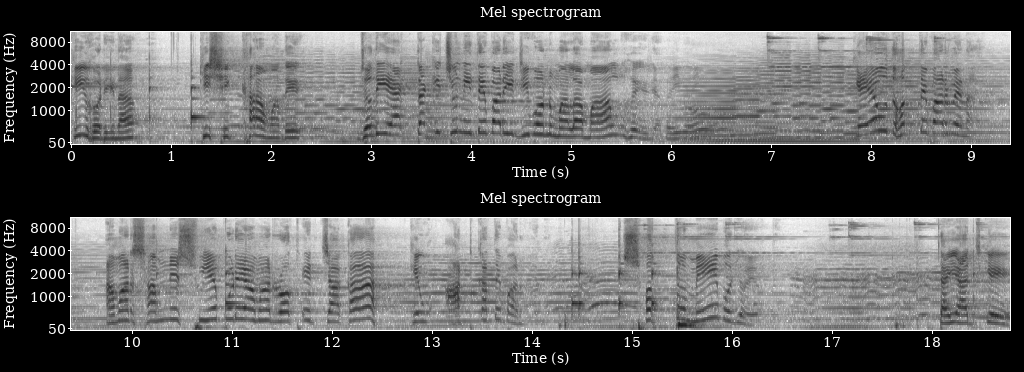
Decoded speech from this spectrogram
কি হরি না কি শিক্ষা আমাদের। যদি একটা কিছু নিতে পারি জীবন মালা মাল হয়ে যাবে। কেউ ধরতে পারবে না। আমার সামনে শুয়ে পড়ে আমার রথের চাকা কেউ আটকাতে পারবে না। সত্য মেয়ে বোঝয় তাই আজকে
